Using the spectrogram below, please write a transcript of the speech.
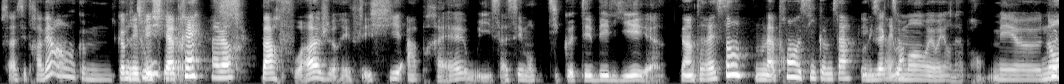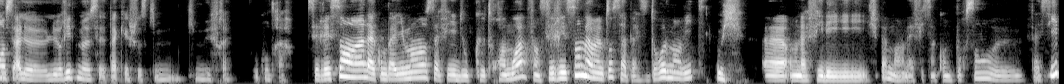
ça, c'est travers, hein, comme comme. Réfléchis après, alors. Parfois, je réfléchis après. Oui, ça, c'est mon petit côté bélier. C'est intéressant. On apprend aussi comme ça. Exactement. Oui, oui, on apprend. Mais non, ça, le, le rythme, c'est pas quelque chose qui m'effraie. Au contraire c'est récent, hein, l'accompagnement, ça fait donc euh, trois mois. Enfin, c'est récent, mais en même temps, ça passe drôlement vite. Oui. Euh, on a fait les, je sais pas moi, on a fait 50% euh, facile.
